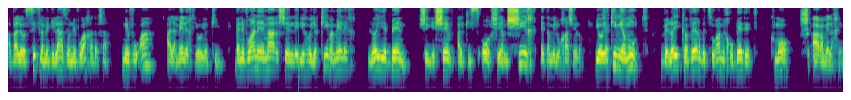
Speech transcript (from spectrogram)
אבל להוסיף למגילה זו נבואה חדשה. נבואה על המלך יהויקים. בנבואה נאמר שליהויקים המלך לא יהיה בן שישב על כיסאו, שימשיך את המלוכה שלו. יהויקים ימות, ולא ייקבר בצורה מכובדת כמו שאר המלכים.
